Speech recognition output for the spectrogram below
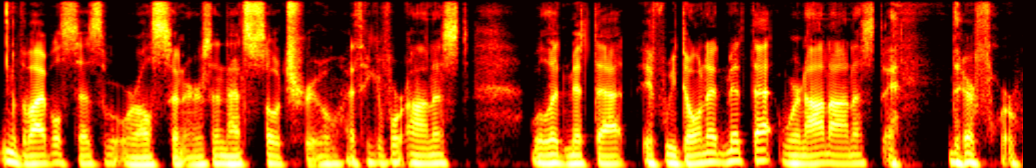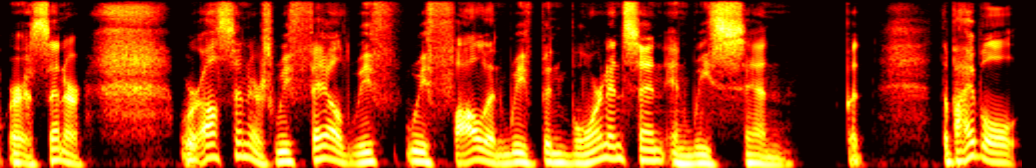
the Bible says that we're all sinners, and that's so true. I think if we're honest, we'll admit that. If we don't admit that, we're not honest, and therefore we're a sinner. We're all sinners. We've failed. We've we've fallen. We've been born in sin, and we sin. But the Bible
